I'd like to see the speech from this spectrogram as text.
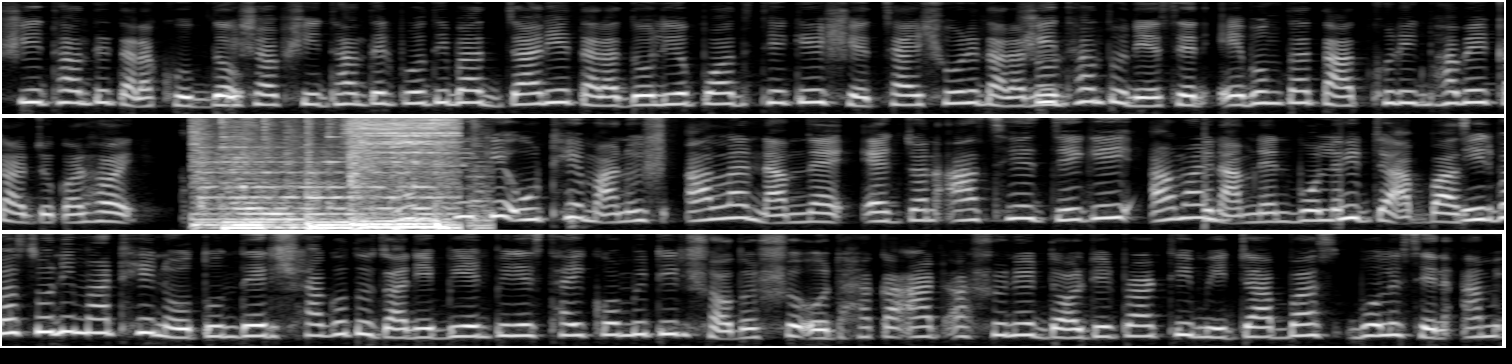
সিদ্ধান্তে তারা ক্ষুব্ধ। এসব সিদ্ধান্তের প্রতিবাদ জানিয়ে তারা দলীয় পদ থেকে স্বেচ্ছায় সরে দাঁড়ানোর সিদ্ধান্ত নিয়েছেন এবং তা তাৎক্ষণিকভাবে কার্যকর হয়। থেকে উঠে মানুষ আল্লাহর নাম নেয়। একজন আছে জেগেই আমার নাম নেন বলে আব্বাস। নির্বাচনী মাঠে নতুনদের স্বাগত জানিয়ে বিএনপির স্থায়ী কমিটির সদস্য ও ঢাকা আট আসনের দলটির প্রার্থী মির্জা আব্বাস বলেছেন, আমি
